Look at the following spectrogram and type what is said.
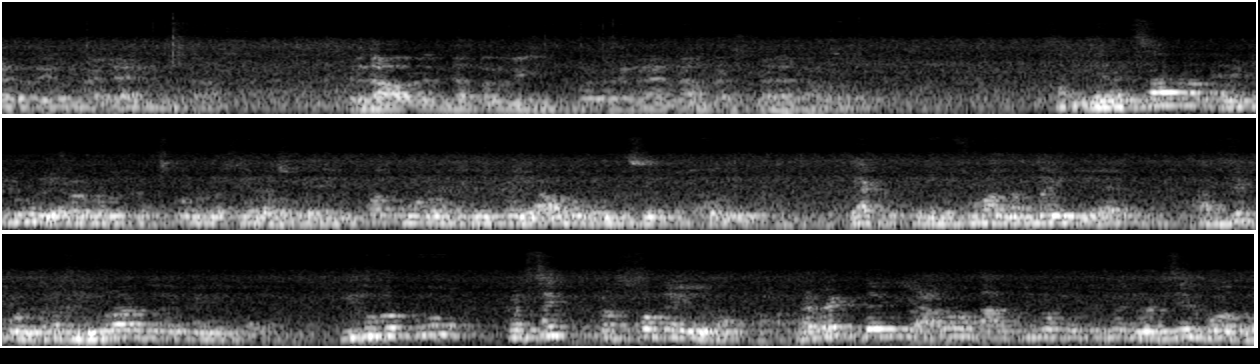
ಎರಡು ಇವ್ರ ಮೇಲೆ ಅಂದ್ಬಿಟ್ಟು ತಿರ್ಗಿ ಅವರಿಂದ ಪರ್ಮಿಷನ್ ಕೊಟ್ಟರೆ ನಾವು ಕಟ್ಸ್ಕೊಳಕ್ಕಾಗೋದು ಎರಡು ಸಾವಿರದ ಎರಡು ಅಷ್ಟೇ ವರ್ಷದಿಂದ ಯಾವುದೂ ಅರ್ಜಿ ಕೊಡಿದ್ರೆ ನೂರಾರು ಇದುವರೆಗೂ ಕಟ್ಸಕ್ಕೆ ಕಟ್ಸ್ಕೊಂಡೇ ಇಲ್ಲ. ಪ್ರೈವೇಟ್ ಡೈರಿ ಯಾರೋ ಒಂದು ಆರು ತಿಂಗಳು ಮೂರು ತಿಂಗಳು ನಡೆಸಿರ್ಬೋದು.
